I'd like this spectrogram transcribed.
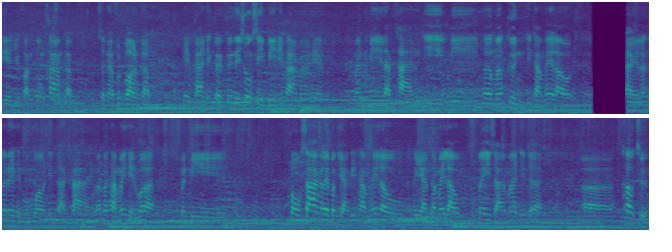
เรียนอยู่ฝั่งตรงข้ามกับสนามฟุตบอลกับเหตุการณ์ที่เกิดขึ้นในช่วง 4 ปีที่ผ่านมาเนี่ย มันมีหลักฐานที่มีเพิ่มมากขึ้นที่ทำให้เราไปแล้วก็ได้เห็นมุมมองที่แตกต่าง แล้วก็ทำให้เห็นว่ามันมีโครงสร้างอะไรบางอย่างที่ทำให้เราพยายามทำให้เราไม่สามารถที่จะเอ่อเข้าถึง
